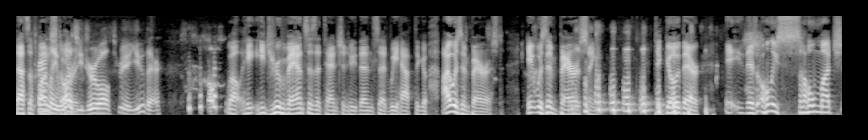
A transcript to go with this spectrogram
that's a fun Apparently, it story. was. He drew all three of you there. Well, he, he drew Vance's attention, who then said, We have to go. I was embarrassed. It was embarrassing to go there. It- there's only so much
